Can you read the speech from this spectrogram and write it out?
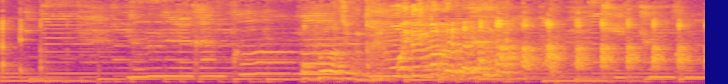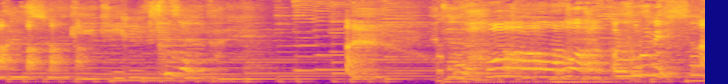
감고 어 뭐야 지금 눈물 눈물 깊은 공간 속에 길을 찾아가네 와, 와, 아, 소름이. 미쳤나봐.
